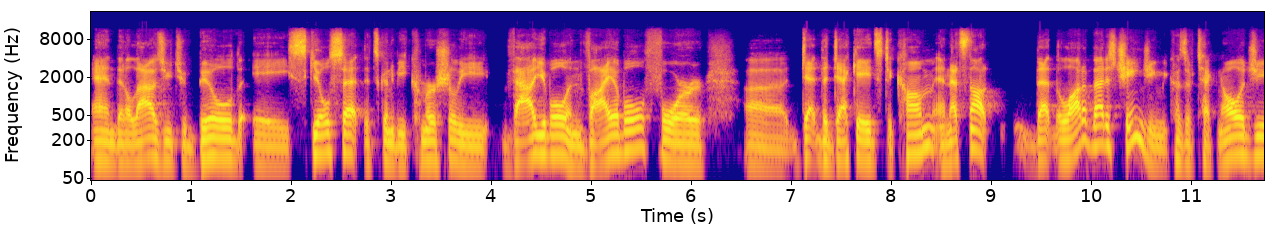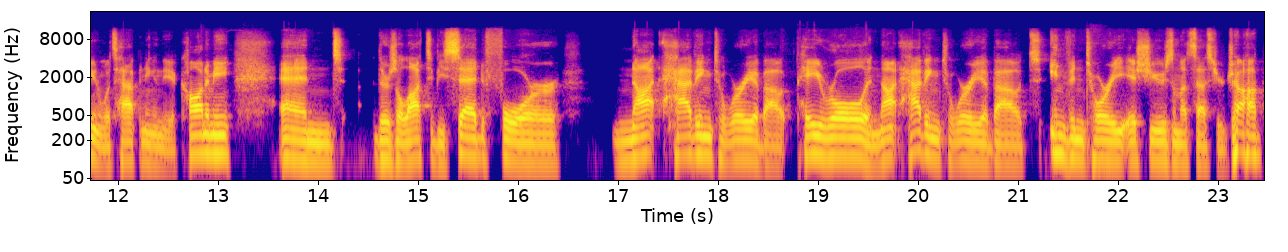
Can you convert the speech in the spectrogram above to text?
and that allows you to build a skill set that's going to be commercially valuable and viable for uh, de- the decades to come. And that's not that a lot of that is changing because of technology and what's happening in the economy. And there's a lot to be said for not having to worry about payroll and not having to worry about inventory issues unless that's your job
